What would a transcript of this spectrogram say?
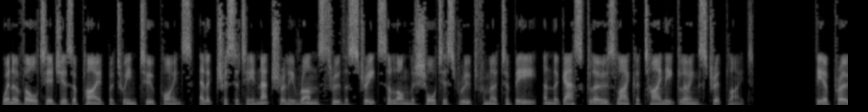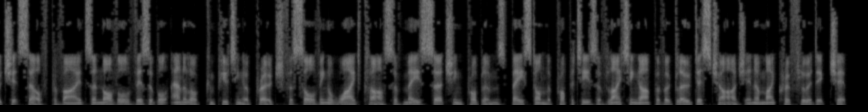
When a voltage is applied between two points, electricity naturally runs through the streets along the shortest route from A to B, and the gas glows like a tiny glowing strip light. The approach itself provides a novel visible analog computing approach for solving a wide class of maze-searching problems based on the properties of lighting up of a glow discharge in a microfluidic chip.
